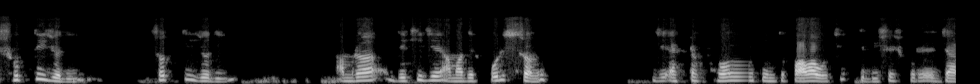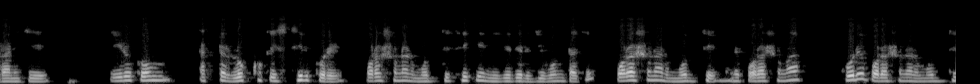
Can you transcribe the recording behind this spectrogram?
সত্যি যদি সত্যি যদি আমরা দেখি যে আমাদের পরিশ্রমে যে একটা ফল কিন্তু পাওয়া উচিত, বিশেষ করে যারা নাকি এরকম একটা লক্ষ্যকে স্থির করে পড়াশোনার মধ্যে থেকে নিজেদের জীবনটাকে পড়াশোনার মধ্যে মানে পড়াশোনা করে পড়াশোনার মধ্যে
